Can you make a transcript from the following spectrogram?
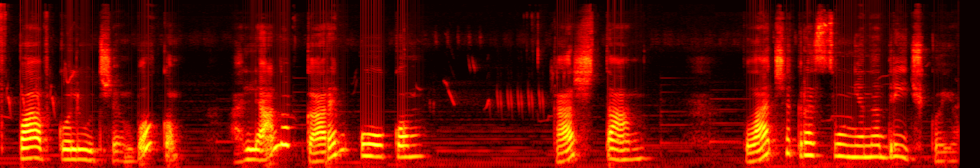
Впав колючим боком, глянув карим оком. Каштан. Плаче красуня над річкою,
